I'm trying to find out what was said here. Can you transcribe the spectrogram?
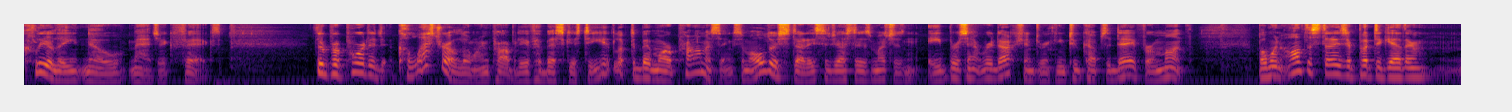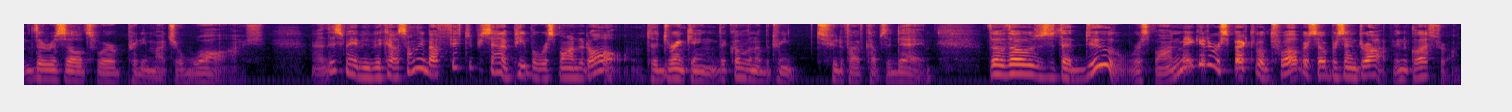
Clearly no magic fix. The purported cholesterol-lowering property of hibiscus tea had looked a bit more promising. Some older studies suggested as much as an 8% reduction drinking two cups a day for a month. But when all the studies are put together, the results were pretty much a wash. Uh, this may be because only about 50% of people respond at all to drinking the equivalent of between 2 to 5 cups a day, though those that do respond may get a respectable 12 or so percent drop in cholesterol,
